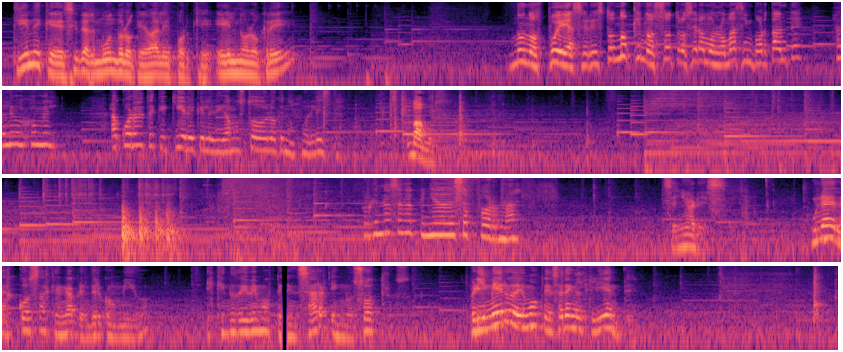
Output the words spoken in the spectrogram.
¿Tiene que decir al mundo lo que vale porque él no lo cree? No nos puede hacer esto, no que nosotros éramos lo más importante. Hablemos con él. Acuérdate que quiere que le digamos todo lo que nos molesta. Vamos. ¿Por qué no se han apiñado de esa forma? Señores, una de las cosas que van a aprender conmigo es que no debemos pensar en nosotros. Primero debemos pensar en el cliente.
